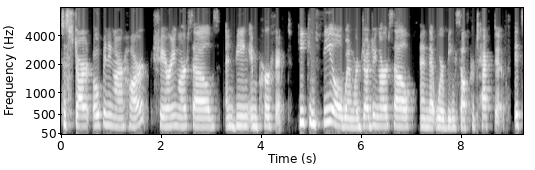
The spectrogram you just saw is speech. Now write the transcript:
to start opening our heart sharing ourselves and being imperfect. He can feel when we're judging ourselves and that we're being self-protective. It's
